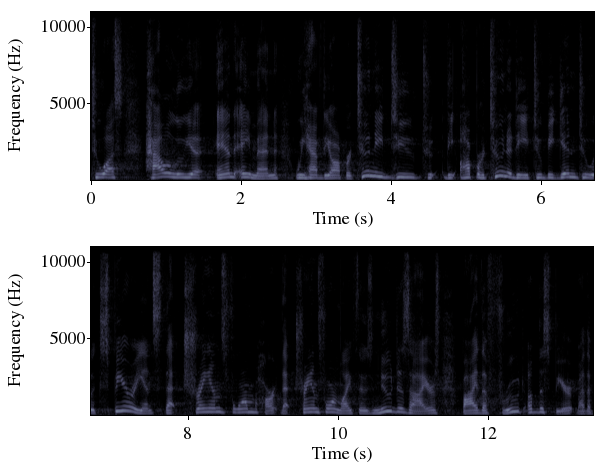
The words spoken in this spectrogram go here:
to us. Hallelujah and amen. We have the opportunity to, to the opportunity to begin to experience that transformed heart, that transformed life, those new desires by the fruit of the Spirit, by the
